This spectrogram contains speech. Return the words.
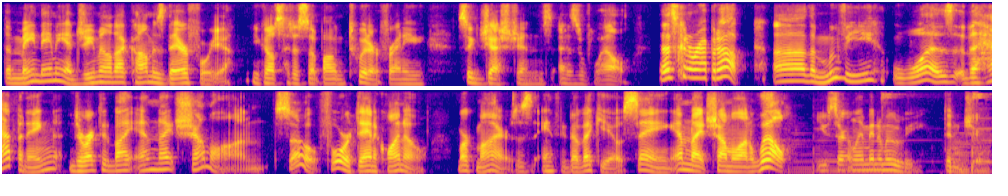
the maindaming at gmail.com is there for you. You can also hit us up on Twitter for any suggestions as well. That's going to wrap it up. Uh, the movie was The Happening, directed by M. Night Shyamalan. So, for Dan Aquino, Mark Myers, this is Anthony Delvecchio saying, M. Night Shyamalan, well, you certainly made a movie, didn't you?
